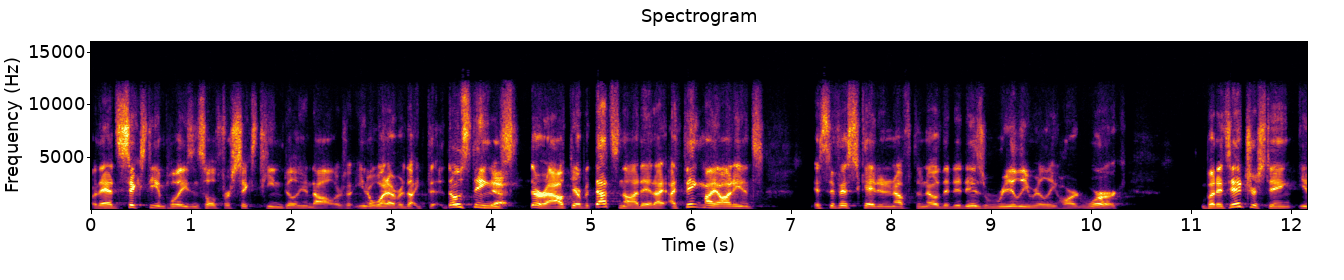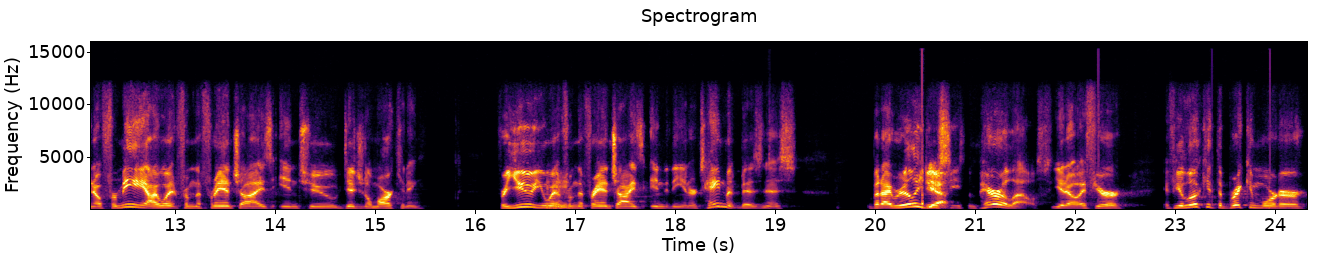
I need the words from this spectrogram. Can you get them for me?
or they had 60 employees and sold for 16 billion dollars you know whatever like th- those things yeah. they're out there but that's not it I, I think my audience is sophisticated enough to know that it is really really hard work but it's interesting, you know, for me, I went from the franchise into digital marketing. For you, you mm-hmm. went from the franchise into the entertainment business. But I really do yeah. see some parallels. You know, if you're if you look at the brick and mortar,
